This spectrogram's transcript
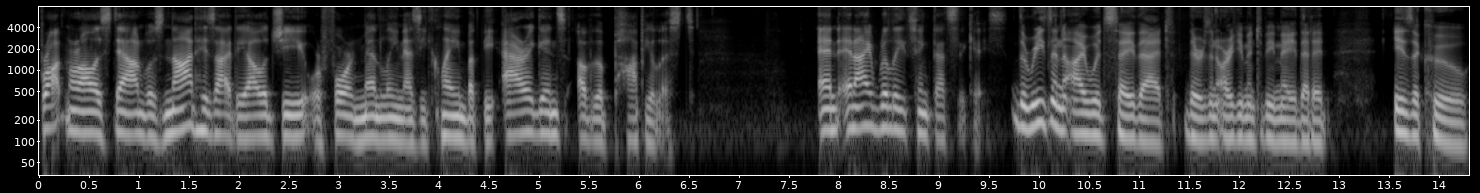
brought Morales down was not his ideology or foreign meddling, as he claimed, but the arrogance of the populists. And and I really think that's the case. The reason I would say that there's an argument to be made that it is a coup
